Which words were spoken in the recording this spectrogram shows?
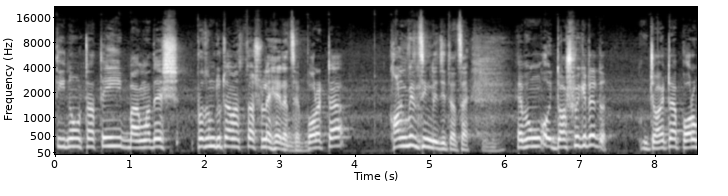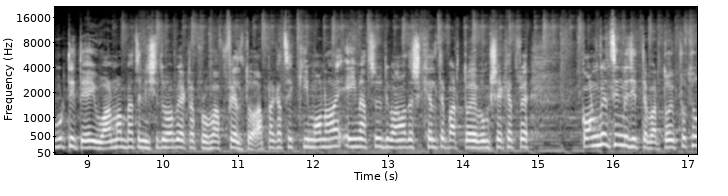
তিনোটাতেই বাংলাদেশ প্রথম দুটো ম্যাচ তো আসলে হেরেছে। পরেরটা কনভিনসিংলি জিতেছে। এবং ওই দশ উইকেটের জয়টা পরবর্তীতে এই ওয়ার্ম আপ ম্যাচে নিশ্চিতভাবে একটা প্রভাব ফেলতো। আপনার কাছে কি মনে হয় এই ম্যাচে যদি বাংলাদেশ খেলতে পারতো এবং সেক্ষেত্রে কনভিনসিংলি জিততে পারতো ওই প্রথম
